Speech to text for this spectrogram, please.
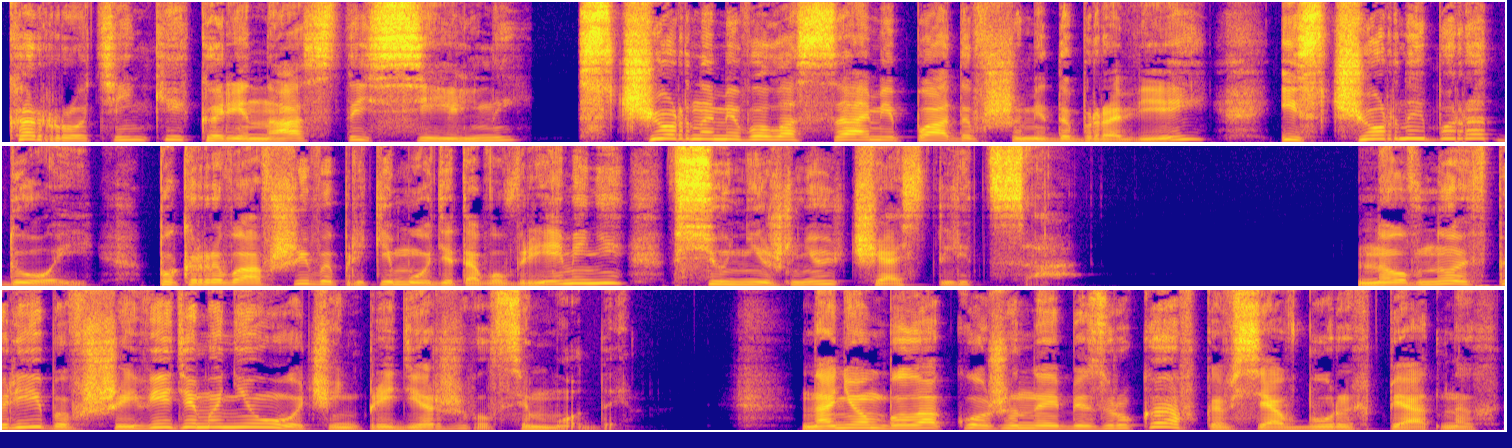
коротенький, коренастый, сильный, с черными волосами, падавшими до бровей, и с черной бородой, покрывавшей, вопреки моде того времени, всю нижнюю часть лица. Но вновь прибывший, видимо, не очень придерживался моды. На нем была кожаная безрукавка, вся в бурых пятнах,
